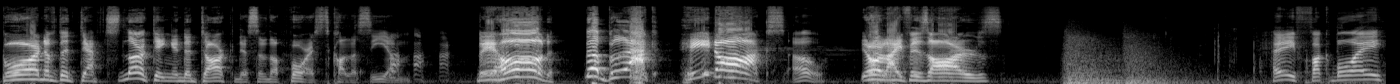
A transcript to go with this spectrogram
Born of the depths lurking in the darkness of the Forest Coliseum. Behold! The Black Hinox! Oh. Your life is ours! Hey, fuckboy.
